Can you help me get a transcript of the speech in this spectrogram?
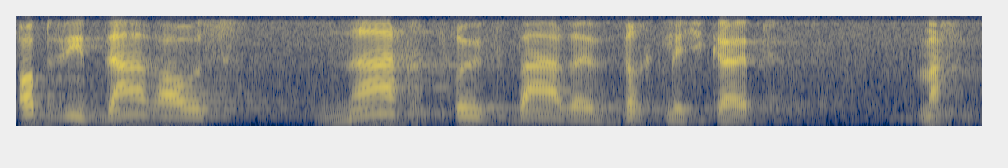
ob sie daraus nachprüfbare Wirklichkeit machen.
